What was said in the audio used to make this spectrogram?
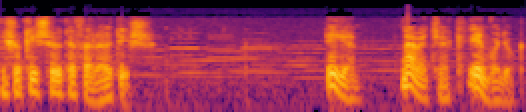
És a kis szőke felelt is. Igen, nem ecsek, én vagyok.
